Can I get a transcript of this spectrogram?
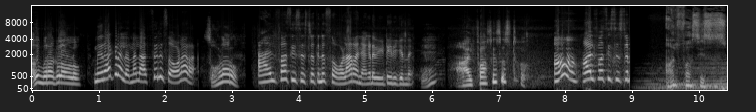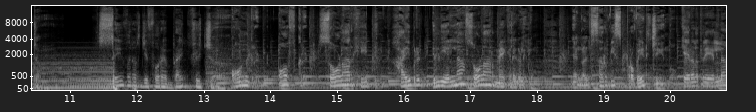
അത് മിറാക്കളാണല്ലോ മിറാക്കിളല്ല നല്ല അസൽ സോളാറാ? സോളാറോ ആൽഫാസി സിസ്റ്റത്തിന്റെ സോളാറാ ഞങ്ങളുടെ വീട്ടിൽ ഇരിക്കുന്നത് ആൽഫാസി സിസ്റ്റം? ആ ആൽഫാസി സിസ്റ്റം. ആൽഫാസി system. Save energy for a bright future on grid off grid solar heating hybrid എന്നീ എല്ലാ സോളാർ മേഖലകളിലും ഞങ്ങൾ സർവീസ് പ്രൊവൈഡ് ചെയ്യുന്നു. കേരളത്തിലെ എല്ലാ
